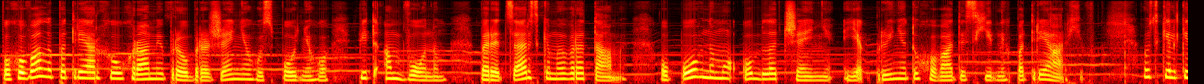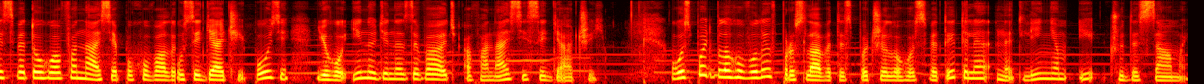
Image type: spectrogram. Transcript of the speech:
поховали патріарха у храмі Преображення Господнього під Амвоном перед царськими вратами у повному облаченні, як прийнято ховати східних патріархів. Оскільки святого Афанасія поховали у сидячій позі, його іноді називають Афанасій Сидячий. Господь благоволив прославити спочилого святителя нетлінням і чудесами.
